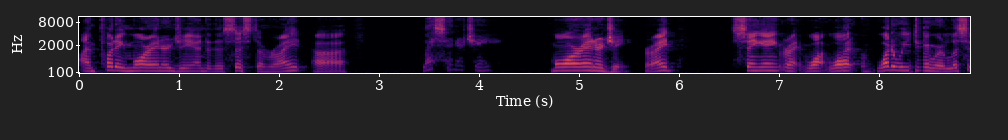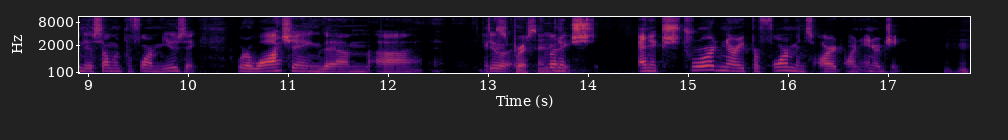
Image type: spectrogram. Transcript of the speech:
I'm putting more energy into the system, right? Uh, less energy, more energy, right? Singing, right? What what what are we doing? We're listening to someone perform music. We're watching them uh, do, a- Express do an, ex, an extraordinary performance art on energy. Mhm.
